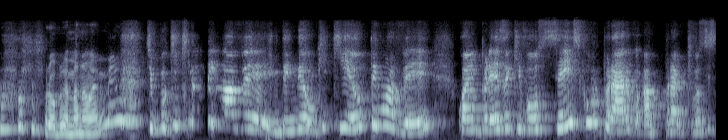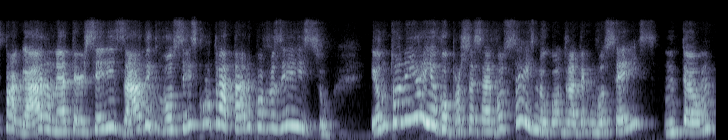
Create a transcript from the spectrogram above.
O problema não é meu. tipo, o que, que eu tenho a ver? Entendeu? O que, que eu tenho a ver com a empresa que vocês compraram, a, pra, que vocês pagaram, né? A terceirizada que vocês contrataram para fazer isso. Eu não tô nem aí, eu vou processar vocês, meu contrato é com vocês. Então,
